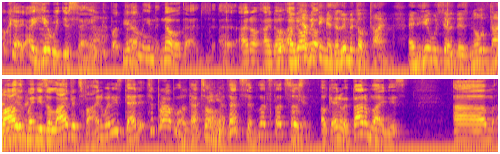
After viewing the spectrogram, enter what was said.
okay, I hear what you're saying, but You I know. mean, no, that I, I don't, I don't, Well, I don't everything know. has a limit of time, and here we say there's no time While limit. when he's alive, it's fine. When he's dead, it's a problem. Okay, That's all. anyhow. That's simple. Let's let's just Okay. okay. Anyway, bottom line is, um,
